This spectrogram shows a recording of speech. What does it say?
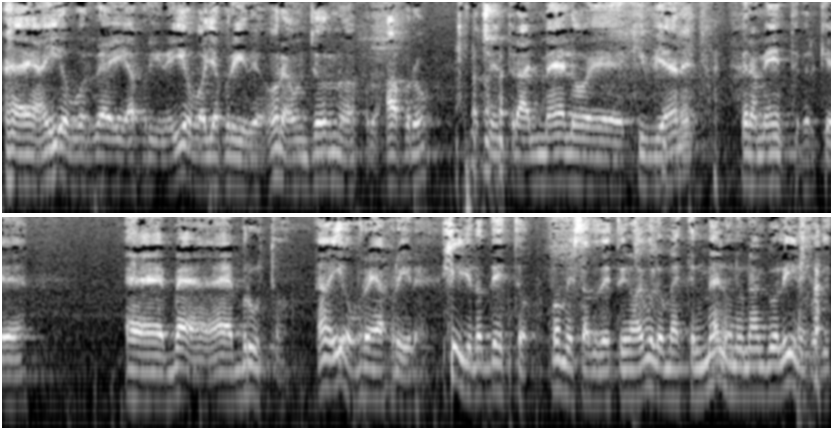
Eh, io vorrei aprire, io voglio aprire. Ora un giorno apro, apro, faccio entrare il melo e chi viene, veramente, perché è, beh, è brutto. Eh, io vorrei aprire. Io gliel'ho detto, poi mi è stato detto di no, io volevo mettere il melo in un angolino così.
